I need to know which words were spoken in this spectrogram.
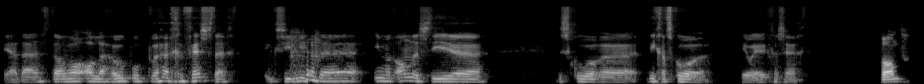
Ja, daar is dan wel alle hoop op gevestigd. Ik zie niet iemand anders die, de score, die gaat scoren, heel eerlijk gezegd. Want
